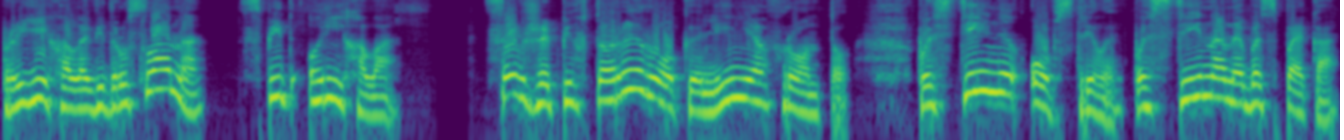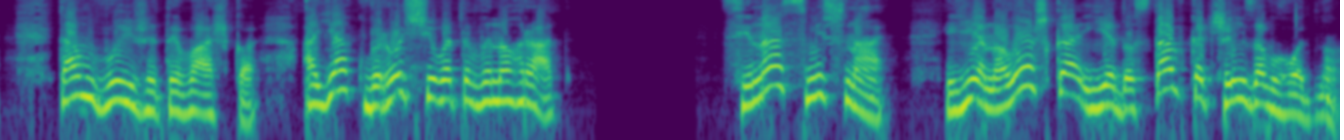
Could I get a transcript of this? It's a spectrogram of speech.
приїхала від Руслана з-під Оріхова. Це вже півтори роки лінія фронту. Постійні обстріли, постійна небезпека. Там вижити важко. А як вирощувати виноград? Ціна смішна. Є наложка, є доставка чим завгодно.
